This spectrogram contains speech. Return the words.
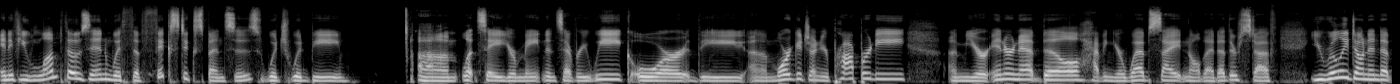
And if you lump those in with the fixed expenses, which would be um, let's say your maintenance every week or the uh, mortgage on your property, um, your internet bill, having your website, and all that other stuff, you really don't end up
